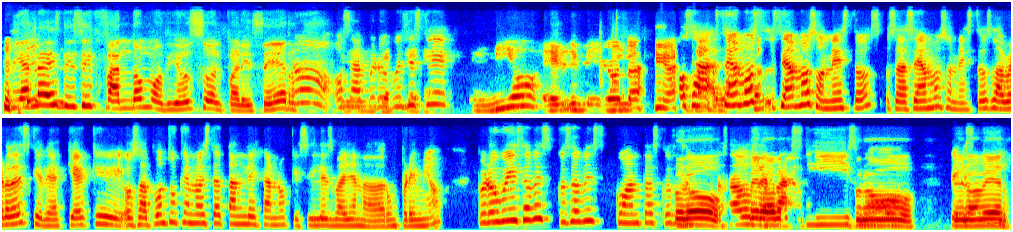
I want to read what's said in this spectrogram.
Diana es de ese fandom odioso al parecer. no, o sea, pero pues es que, El mío, el, el- mi- o sea, seamos, seamos honestos, o sea, seamos honestos, la verdad es que de aquí a que, o sea, pon tú que no está tan lejano que sí les vayan a dar un premio, pero güey, ¿sabes, sabes cuántas cosas Pero- hemos pasado pero de ver, racismo? Bro, pero a ver,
